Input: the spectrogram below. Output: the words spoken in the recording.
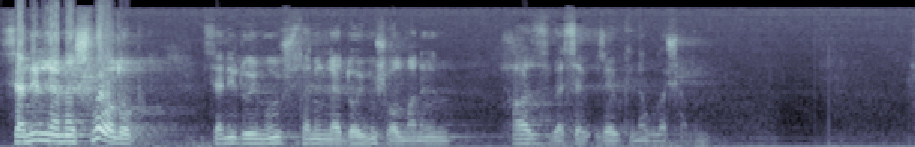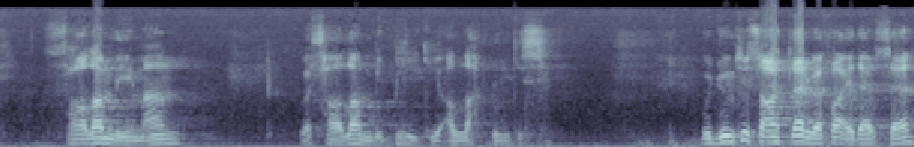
seninle meşru olup, seni duymuş, seninle doymuş olmanın haz ve zevkine ulaşalım. Sağlam bir iman ve sağlam bir bilgi, Allah bilgisi. Bugünkü saatler vefa ederse,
